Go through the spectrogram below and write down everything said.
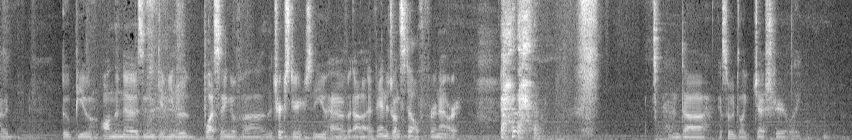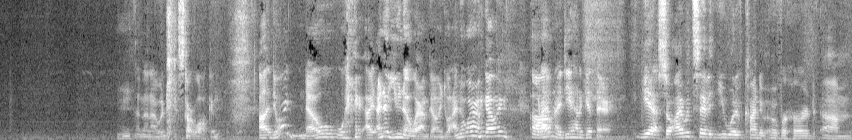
I would boop you on the nose and give you the blessing of uh, the trickster, so you have uh, advantage on stealth for an hour. and uh, I guess I would like gesture like, Mhm, and then I would start walking. Uh, do I know where? I, I know you know where I'm going. Do I know where I'm going? Would I have an Uh, idea how to get there? Yeah, so I would say that you would have kind of overheard um,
